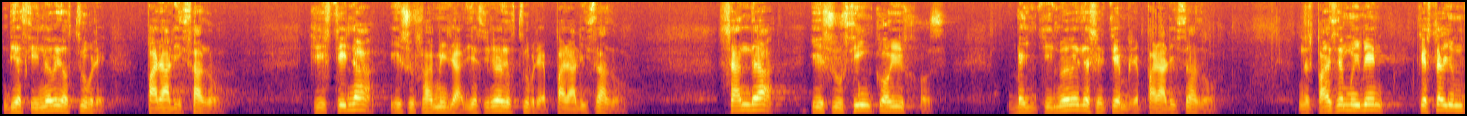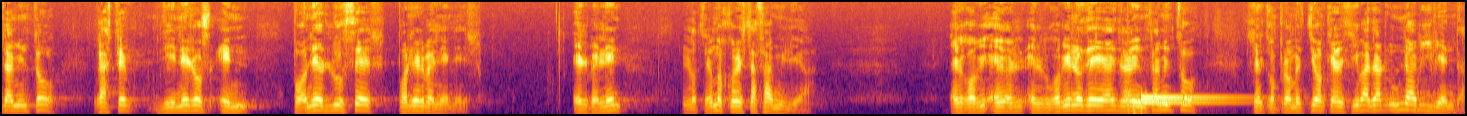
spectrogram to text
19 de octubre, paralizado. Cristina y su familia, 19 de octubre, paralizado. Sandra y sus cinco hijos, 29 de septiembre, paralizado. Nos parece muy bien que este ayuntamiento gaste dineros en poner luces, poner belenes. El Belén lo tenemos con esta familia. El, gobierno del ayuntamiento se comprometió a que les iba a dar una vivienda.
